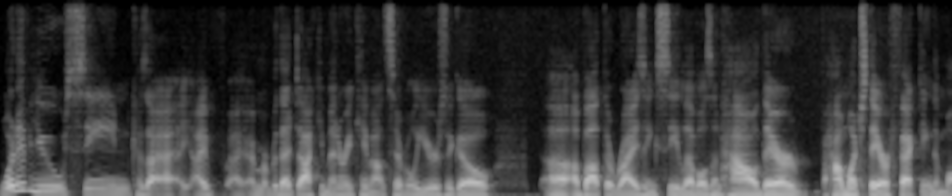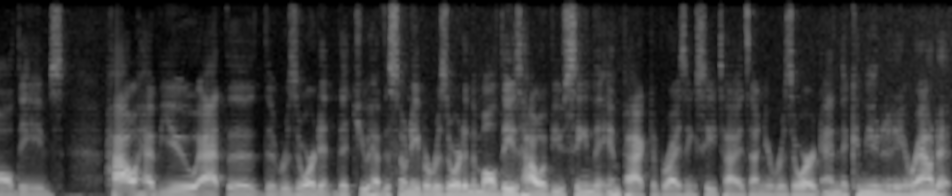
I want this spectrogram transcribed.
what have you seen? Because I, I I remember that documentary came out several years ago uh, about the rising sea levels and how they're how much they are affecting the Maldives. How have you at the, the resort that you have the Soneva resort in the Maldives, how have you seen the impact of rising sea tides on your resort and the community around it?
